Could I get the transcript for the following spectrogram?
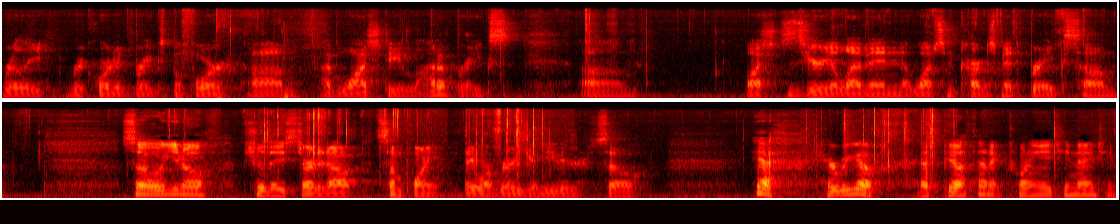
really recorded breaks before. Um, I've watched a lot of breaks. Um, watched Zero Eleven. I watched some Cardsmith breaks. Um, so you know, I'm sure they started out at some point. They weren't very good either. So yeah, here we go. SP Authentic 2018-19.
